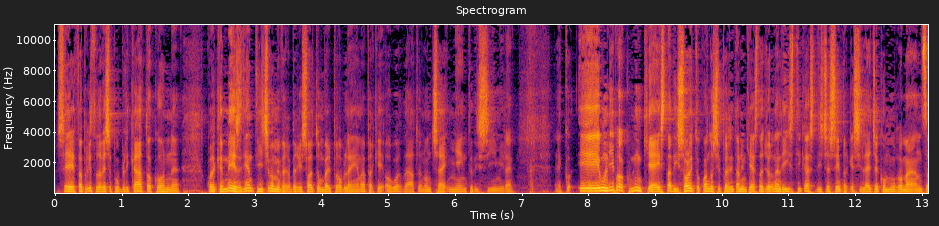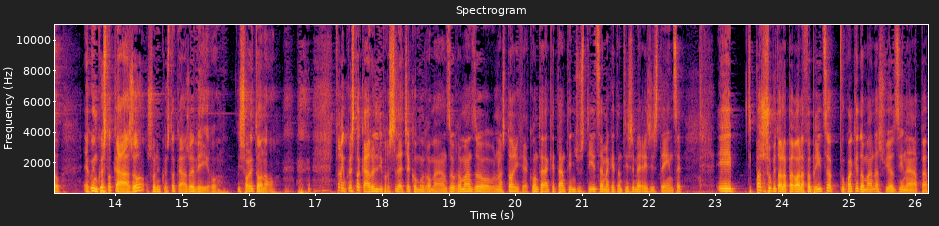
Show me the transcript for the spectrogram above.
se Fabrizio l'avesse pubblicato con qualche mese di anticipo mi avrebbe risolto un bel problema perché ho guardato e non c'è niente di simile. Ecco, e un libro un'inchiesta, di solito quando si presenta un'inchiesta giornalistica si dice sempre che si legge come un romanzo. Ecco, in questo caso, solo in questo caso è vero, di solito no. Però in questo caso il libro si legge come un romanzo, un romanzo, una storia che racconta anche tante ingiustizie ma anche tantissime resistenze. E ti passo subito la parola a Fabrizio con qualche domanda su Yozinapa.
